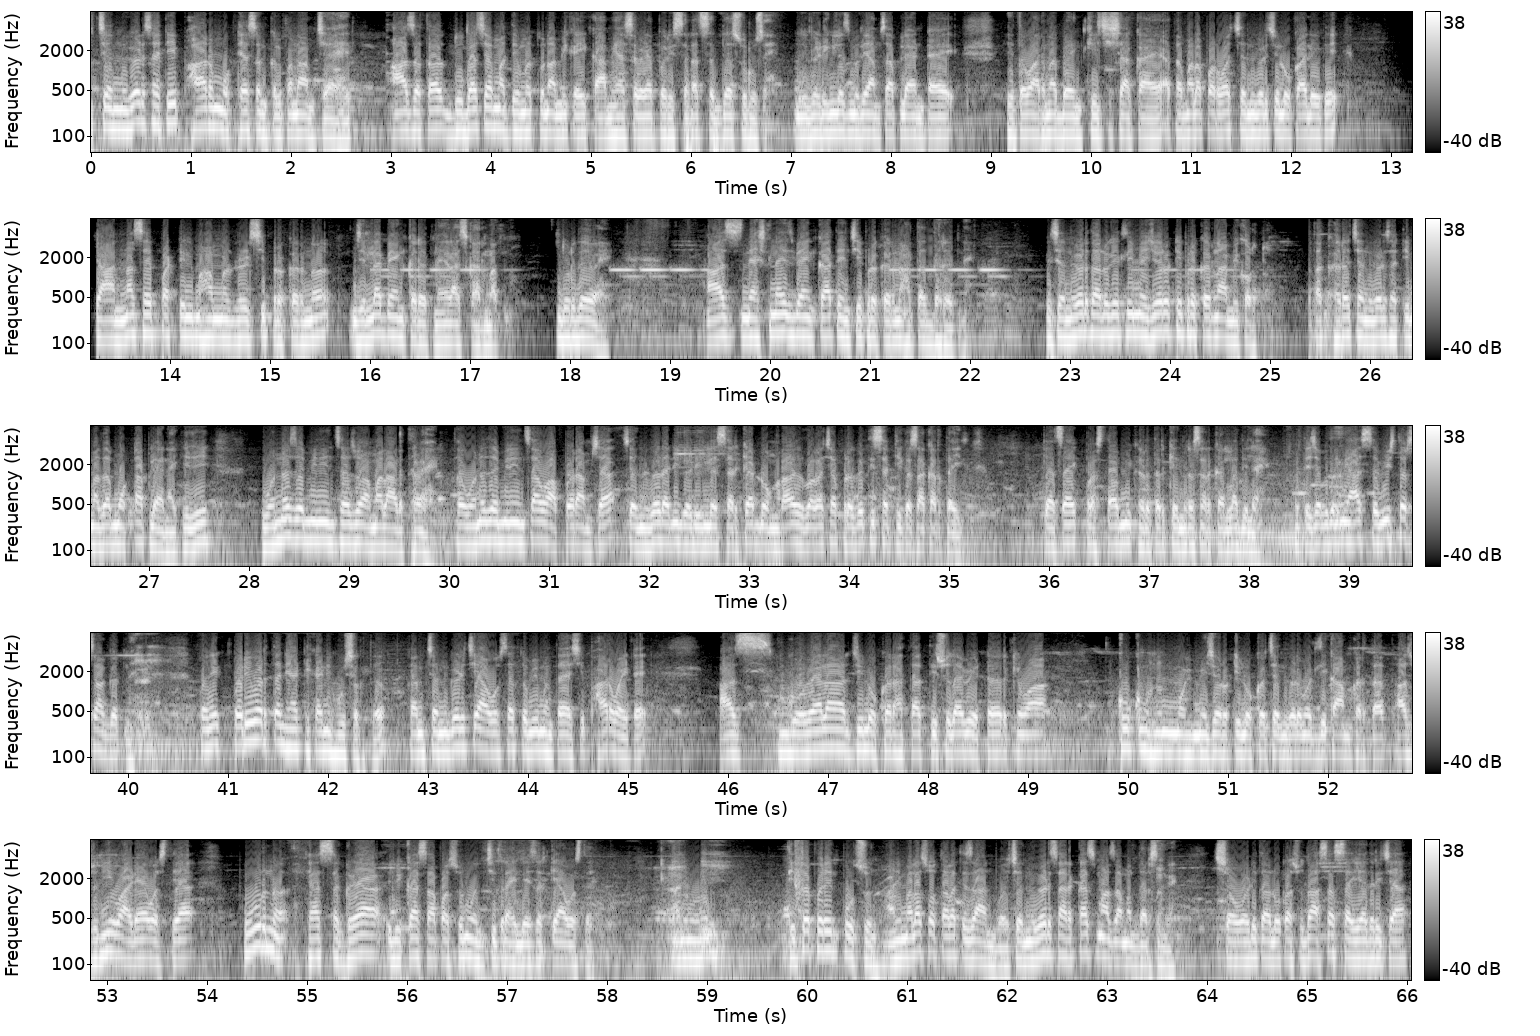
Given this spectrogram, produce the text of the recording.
चंदगडसाठी फार मोठ्या संकल्पना आमच्या आहेत. आज आता दुधाच्या माध्यमातून आम्ही काही काम ह्या सगळ्या परिसरात सध्या सुरूच आहे. म्हणजे गडिंग्लजमध्ये आमचा प्लॅन्ट आहे. इथं वारणा बँकेची शाखा आहे. आता मला परवा चंदगडचे लोक आले होते की अण्णासाहेब पाटील महामंडळची प्रकरणं जिल्हा बँक करत नाही राजकारणात दुर्दैव आहे. आज नॅशनलाइज बँका त्यांची प्रकरणं हातात धरत नाही? चंदगड तालुक्यातली मेजॉरिटी प्रकरणं आम्ही करतो. आता खरं चंदगडसाठी माझा मोठा प्लॅन आहे की जी वन जमिनींचा जो आम्हाला अडथळा आहे त्या वन जमिनींचा वापर आमच्या चंदगड आणि गडिंग्लजसारख्या डोंगराळ विभागाच्या प्रगतीसाठी कसा करता येईल? त्याचा एक प्रस्ताव मी खरं तर केंद्र सरकारला दिला आहे त्याच्याबद्दल मी आज सविस्तर सांगत नाही. पण एक परिवर्तन ह्या ठिकाणी होऊ शकतं. कारण चंदगडची अवस्था तुम्ही म्हणताय अशी फार वाईट आहे. आज गोव्याला जी लोकं राहतात ती सुद्धा वेटर किंवा कुक म्हणून मेजॉरिटी लोक चंदगडमधली काम करतात. अजूनही वाड्या वस्त्या पूर्ण ह्या सगळ्या विकासापासून वंचित राहिल्यासारखी अवस्था आहे. आणि म्हणून तिथंपर्यंत पोचून आणि मला स्वतःला त्याचा अनुभव आहे. चंदगडसारखाच माझा मतदारसंघ आहे. शेववाडी तालुका सुद्धा असा सह्याद्रीच्या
